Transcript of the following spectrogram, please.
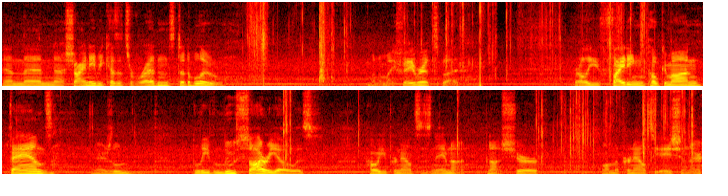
And then uh, Shiny because it's red instead of blue. One of my favorites, but for all you fighting Pokemon fans, there's, I believe, Lucario is how you pronounce his name. Not not sure on the pronunciation there.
